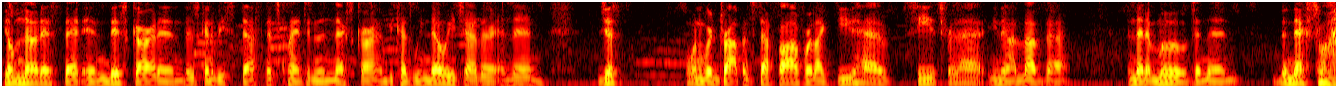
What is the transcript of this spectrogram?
you'll notice that in this garden, there's going to be stuff that's planted in the next garden because we know each other. And then just when we're dropping stuff off, we're like, do you have seeds for that? You know, I love that. And then it moves. And then the next one.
